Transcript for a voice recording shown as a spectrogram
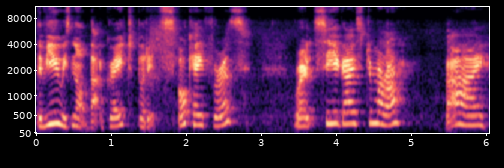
the view is not that great, but it's okay for us. Well, see you guys tomorrow. Bye.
